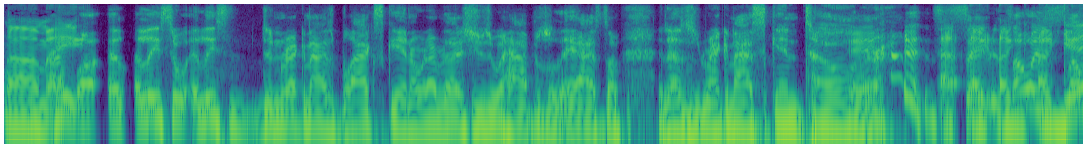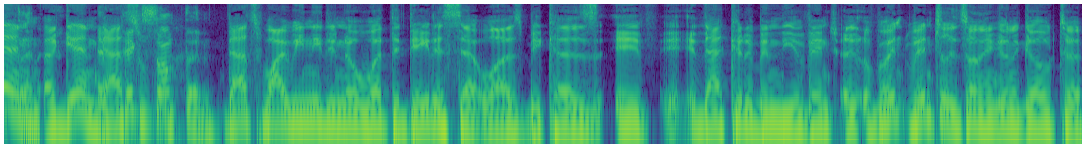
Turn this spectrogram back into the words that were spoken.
Um, hey, well, at least at least it didn't recognize black skin or whatever. That's usually what happens with AI stuff. It doesn't recognize skin tone. Or, it's same, it's again, something. again, it that's something. That's why we need to know what the data set was because if, if that could have been the event, eventually it's only going to go to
